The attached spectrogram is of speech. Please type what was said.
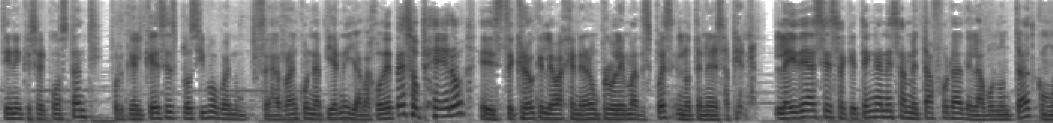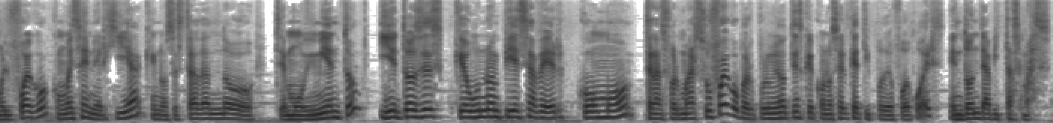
tiene que ser constante, porque el que es explosivo, bueno, se arranca una pierna y ya bajó de peso, pero este, creo que le va a generar un problema después el no tener esa pierna. La idea es esa, que tengan esa metáfora de la voluntad como el fuego, como esa energía que nos está dando de movimiento, y entonces que uno empiece a ver cómo transformar su fuego, pero primero tienes que conocer qué tipo de fuego eres, en dónde habitas más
